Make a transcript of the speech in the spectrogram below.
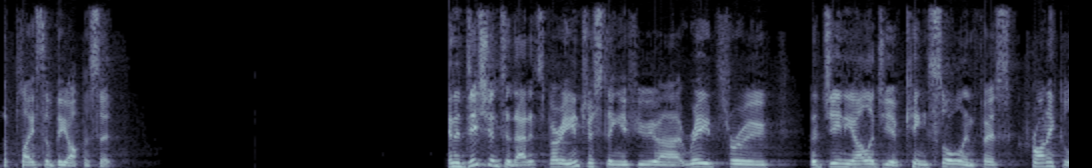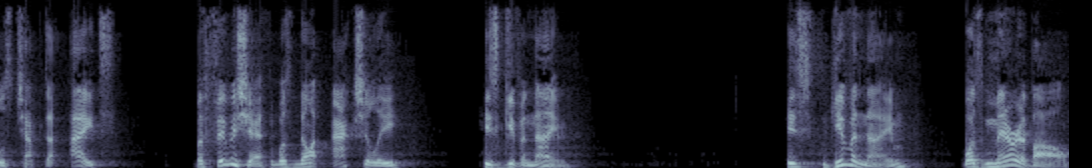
the place of the opposite. In addition to that, it's very interesting if you uh, read through the genealogy of King Saul in First Chronicles chapter 8, Mephibosheth was not actually his given name. His given name was Meribbaal,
